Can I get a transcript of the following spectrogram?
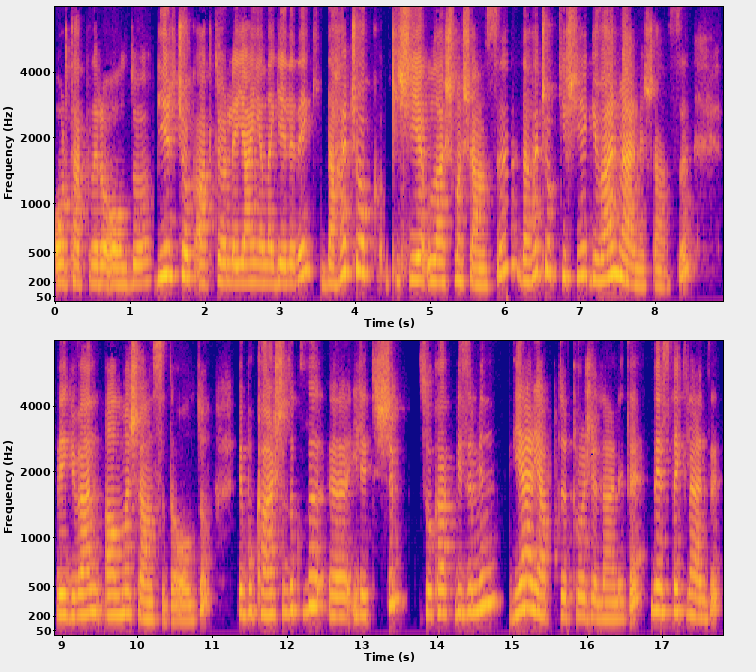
ortakları oldu. Birçok aktörle yan yana gelerek daha çok kişiye ulaşma şansı, daha çok kişiye güven verme şansı ve güven alma şansı da oldu. Ve bu karşılıklı e, iletişim Sokak Bizim'in diğer yaptığı projelerle de desteklendi.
